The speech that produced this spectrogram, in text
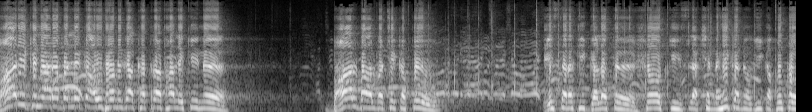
भारी किनारा बल्ले का आउट होने का खतरा था, लेकिन बाल बाल बचे कप्पू। इस तरह की गलत शॉट की सिलेक्शन नहीं करनी होगी कप्पू को,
